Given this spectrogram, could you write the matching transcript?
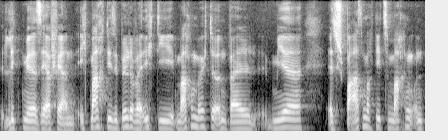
liegt mir sehr fern. Ich mache diese Bilder, weil ich die machen möchte und weil mir es Spaß macht, die zu machen und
